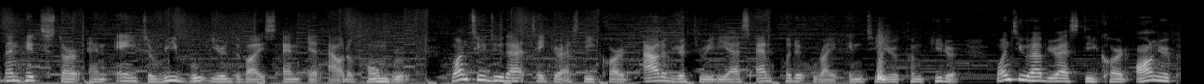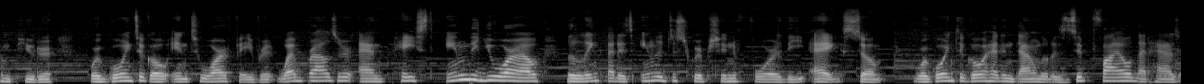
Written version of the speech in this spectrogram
then hit start and A to reboot your device and get out of Homebrew. Once you do that, take your SD card out of your 3DS and put it right into your computer. Once you have your SD card on your computer, we're going to go into our favorite web browser and paste in the URL the link that is in the description for the eggs. So we're going to go ahead and download a zip file that has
